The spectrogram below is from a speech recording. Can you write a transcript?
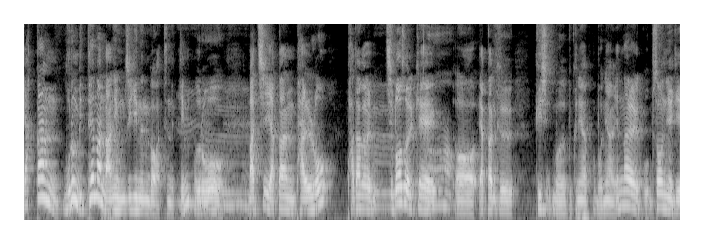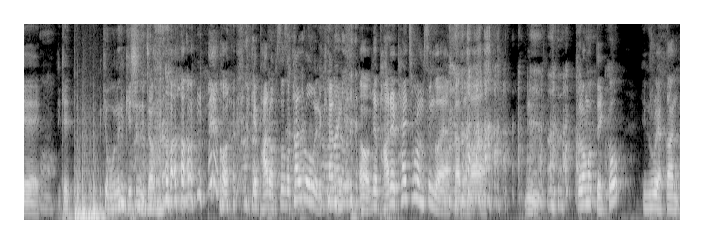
약간 무릎 밑에만 많이 움직이는 것 같은 느낌으로 음. 마치 약간 발로 바닥을 음. 집어서 이렇게 어. 어 약간 그 귀신 뭐 그냥 뭐냐 옛날 무서운 얘기에 어. 이렇게 이렇게 오는 귀신 있잖아. 어, 이렇게 발 없어서 팔로 이렇게 어, 하는. 어, 그 발을 팔처럼 쓴 거야, 약간 내가. 음. 그런 것도 있고, 그리고 약간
